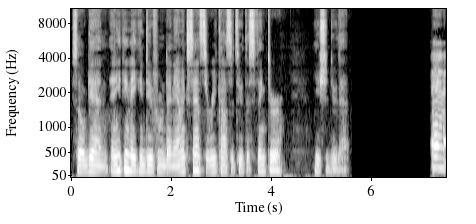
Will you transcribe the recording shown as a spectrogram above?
So again, anything that you can do from a dynamic sense to reconstitute the sphincter, you should do that. And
